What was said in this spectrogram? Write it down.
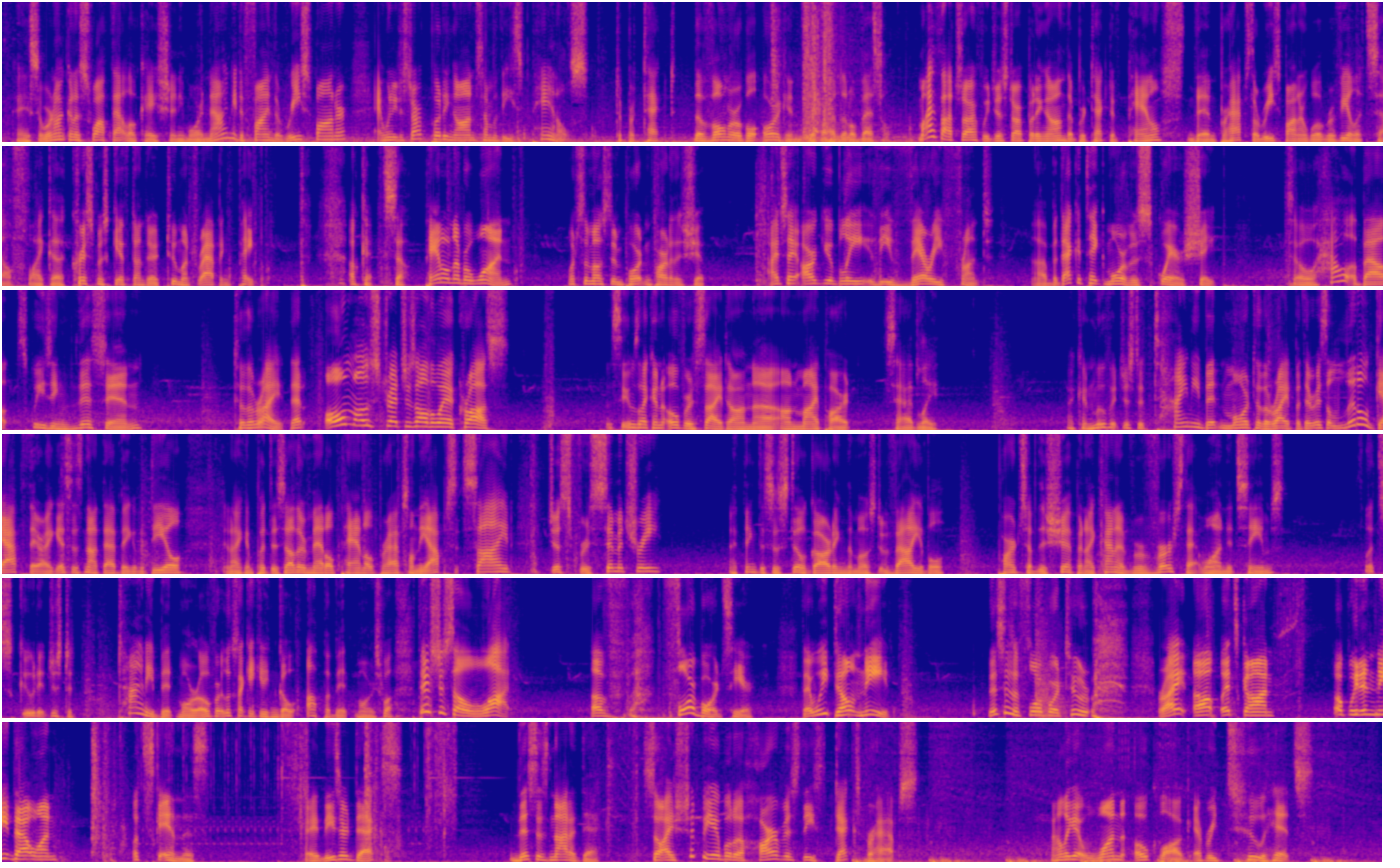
Okay, so we're not gonna swap that location anymore. Now I need to find the respawner, and we need to start putting on some of these panels to protect the vulnerable organs of our little vessel. My thoughts are if we just start putting on the protective panels, then perhaps the respawner will reveal itself like a Christmas gift under too much wrapping paper. okay, so panel number one, what's the most important part of the ship? I'd say arguably the very front, uh, but that could take more of a square shape. So how about squeezing this in to the right? That almost stretches all the way across. It seems like an oversight on uh, on my part, sadly. I can move it just a tiny bit more to the right, but there is a little gap there. I guess it's not that big of a deal. And I can put this other metal panel perhaps on the opposite side, just for symmetry. I think this is still guarding the most valuable parts of the ship, and I kind of reversed that one, it seems. Let's scoot it just a tiny bit more over. It looks like it can go up a bit more as well. There's just a lot of floorboards here that we don't need. This is a floorboard too, right? Oh, it's gone. Oh, we didn't need that one. Let's scan this. Okay, these are decks. This is not a deck. So I should be able to harvest these decks perhaps. I only get one oak log every two hits.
